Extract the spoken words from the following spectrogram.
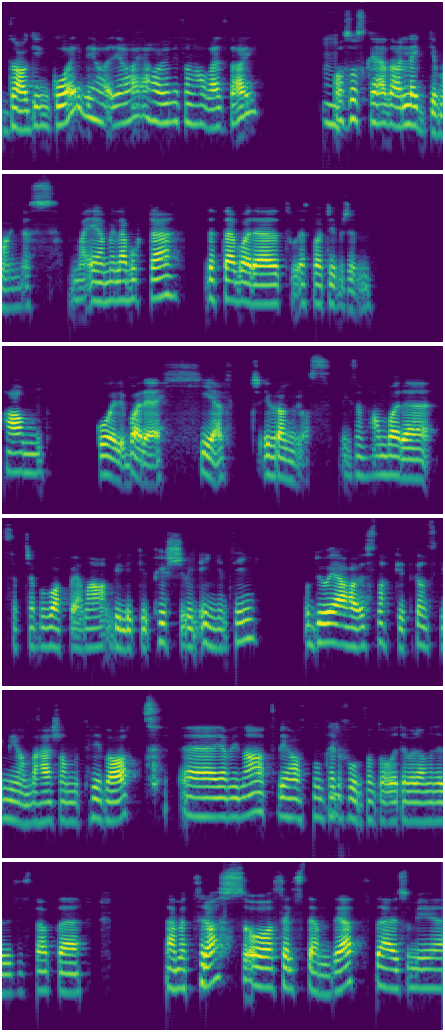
dagen går. Vi har, ja, jeg har jo en litt sånn halvveis dag. Mm. Og så skal jeg da legge Magnus. Emil er borte. Dette er bare to, et par timer siden. Han går bare helt i vranglås. Liksom, han bare setter seg på bakbena, vil ikke pysje, vil ingenting. Og du og jeg har jo snakket ganske mye om det her sånn privat, eh, Jamina. At vi har hatt noen telefonsamtaler til hverandre i det siste. At det, det her med trass og selvstendighet, det er jo så mye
